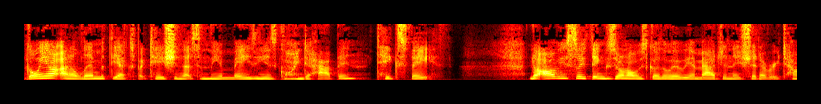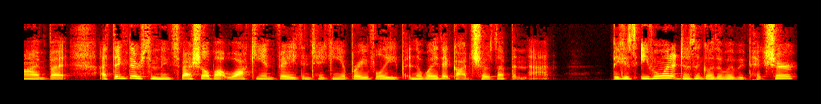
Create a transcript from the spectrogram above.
Going out on a limb with the expectation that something amazing is going to happen takes faith. Now, obviously, things don't always go the way we imagine they should every time, but I think there's something special about walking in faith and taking a brave leap in the way that God shows up in that. Because even when it doesn't go the way we picture,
